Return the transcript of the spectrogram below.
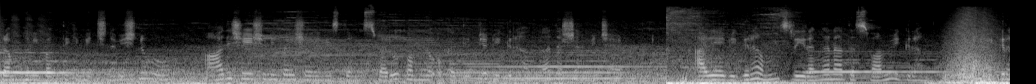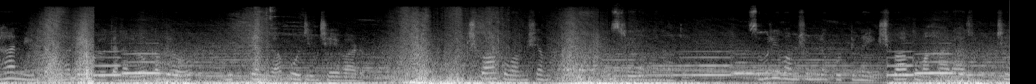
బ్రహ్ముని భక్తికి మెచ్చిన విష్ణువు ఆదిశేషునిపై శయనిస్తున్న స్వరూపంలో ఒక దివ్య విగ్రహంగా దర్శనమిచ్చాడు. అదే విగ్రహం శ్రీ రంగనాథ స్వామి విగ్రహం. ఈ విగ్రహాన్ని బ్రహ్మదేవుడు తన లోకంలో నిత్యంగా పూజించేవాడు. ఇక్ష్వాకు వంశం అన్నప్పుడు శ్రీరంగనాథుడు. సూర్యవంశంలో పుట్టిన ఇక్ష్వాకు మహారాజు నుంచి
